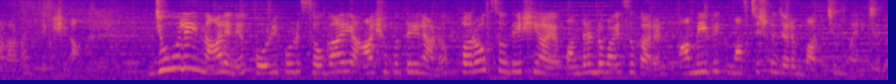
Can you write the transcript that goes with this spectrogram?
ആളാണ് ദക്ഷിണ. ജൂലൈ നാലിന് കോഴിക്കോട് സ്വകാര്യ ആശുപത്രിയിലാണ് ഫറോക്ക് സ്വദേശിയായ പന്ത്രണ്ട് വയസ്സുകാരൻ അമീബിക് മസ്തിഷ്ക ജ്വരം ബാധിച്ച് മരിച്ചത്.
